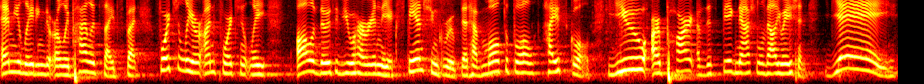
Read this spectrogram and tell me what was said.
emulating the early pilot sites, but fortunately or unfortunately, all of those of you who are in the expansion group that have multiple high schools, you are part of this big national evaluation. Yay!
